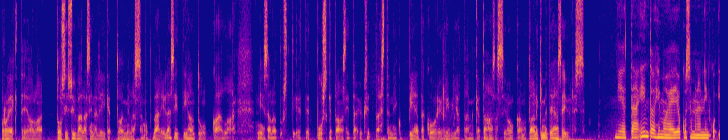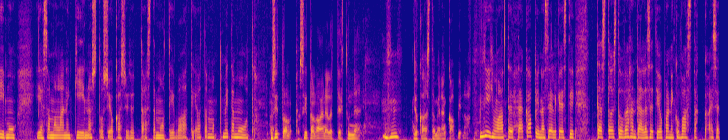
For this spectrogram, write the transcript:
projekteja, ollaan tosi syvällä siinä liiketoiminnassa, mutta välillä sitten ihan tunkkaillaan niin sanotusti, että, että pusketaan sitä yksittäistä niin kuin pientä koodiriviä tai mikä tahansa se onkaan, mutta ainakin me tehdään se yhdessä. Niin, että intohimo ei joku semmoinen niin imu ja samanlainen kiinnostus, joka sytyttää sitä motivaatiota, mutta mitä muuta? No sitten on, sit on aineelle tehty näin. Mm-hmm joka on sitä meidän kapinaa. Niin, mä ajattelin, että tämä kapina selkeästi, tässä toistuu vähän tällaiset jopa niin vastakkaiset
